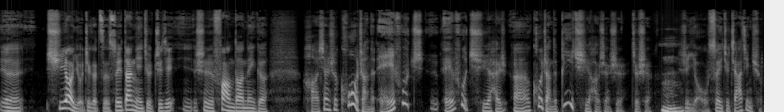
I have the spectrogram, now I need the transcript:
呃需要有这个字，所以当年就直接是放到那个。好像是扩展的 F 区，F 区还是呃扩展的 B 区，好像是就是嗯是有，所以就加进去了。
